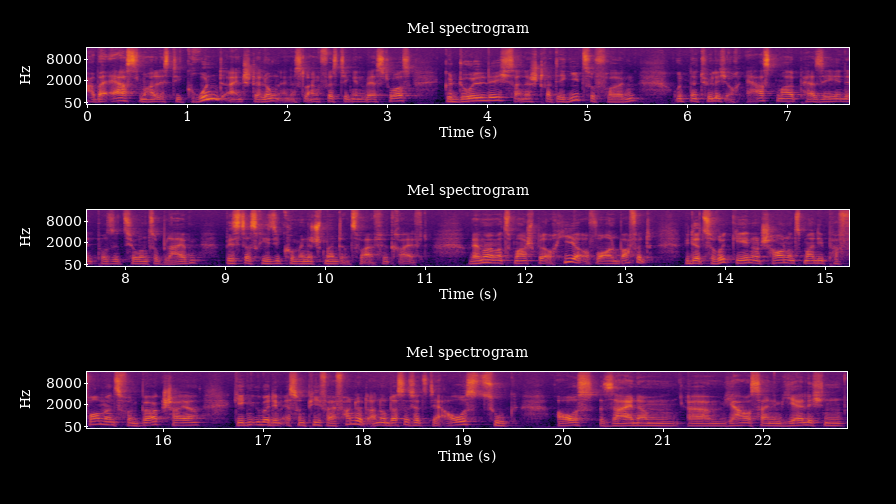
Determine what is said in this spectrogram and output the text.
Aber erstmal ist die Grundeinstellung eines langfristigen Investors, geduldig seiner Strategie zu folgen und natürlich auch erstmal per se in den Positionen zu bleiben, bis das Risikomanagement im Zweifel greift. Und wenn wir mal zum Beispiel auch hier auf Warren Buffett wieder zurückgehen und schauen uns mal die Performance von Berkshire gegenüber dem SP 500 an, und das ist jetzt der Auszug aus seinem, ähm, ja, aus seinem jährlichen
